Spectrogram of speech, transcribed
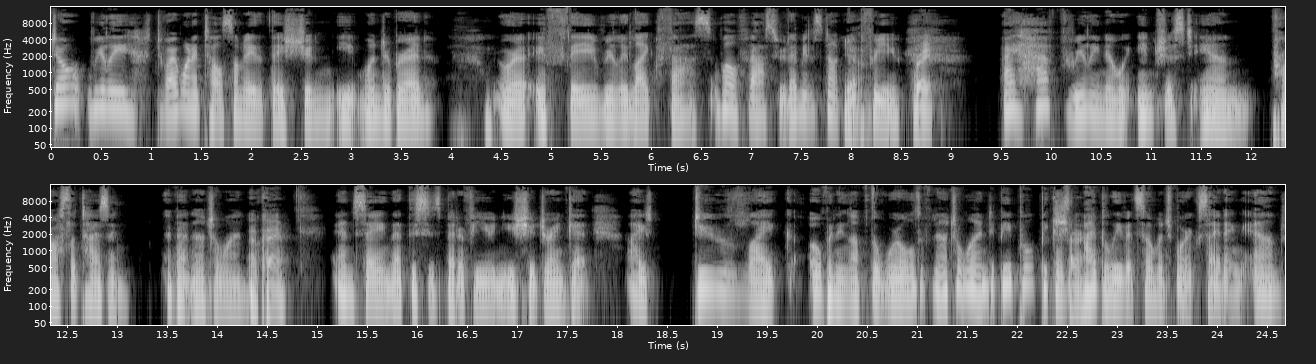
don't really, do I want to tell somebody that they shouldn't eat Wonder Bread? Or if they really like fast, well, fast food. I mean, it's not Yeah. good for you. Right. I have really no interest in proselytizing about natural wine Okay. and saying that this is better for you and you should drink it. I do like opening up the world of natural wine to people because Sure. I believe it's so much more exciting and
